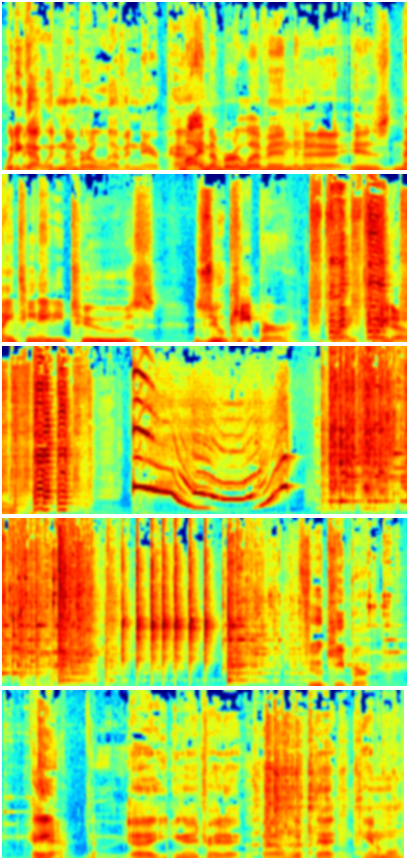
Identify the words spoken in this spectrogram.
What do you got with number eleven there, pal? My number 11 Mm-hmm. uh, is 1982's Zookeeper by Taito. Zookeeper. Hey, Yeah. uh, you're gonna try to uh, whip that animal?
